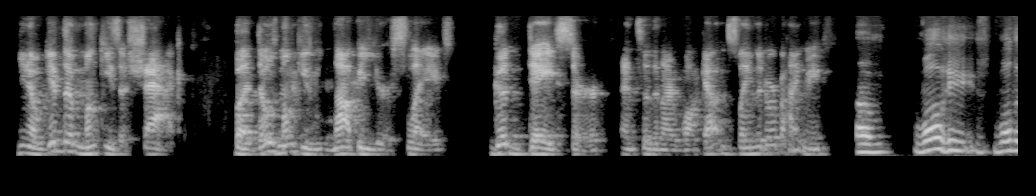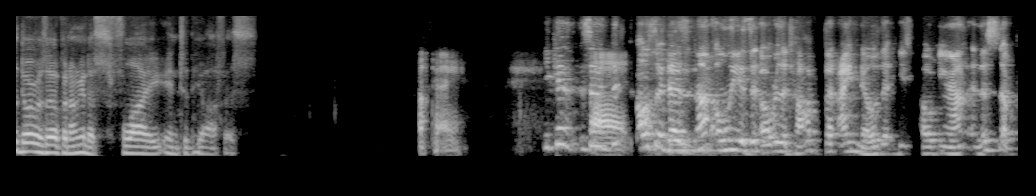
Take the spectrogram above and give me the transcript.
you know, give the monkeys a shack. But those monkeys will not be your slaves. Good day, sir. And so then I walk out and slam the door behind me. Um, while he while the door was open, I'm gonna fly into the office. Okay. Because so Uh, this also does not only is it over the top, but I know that he's poking around, and this is a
